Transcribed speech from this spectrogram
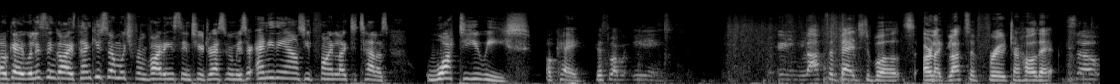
Okay, well, listen, guys, thank you so much for inviting us into your dressing room. Is there anything else you'd find like to tell us? What do you eat? Okay, this is what we're eating. We're eating lots of vegetables or like lots of fruit or whole day. So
